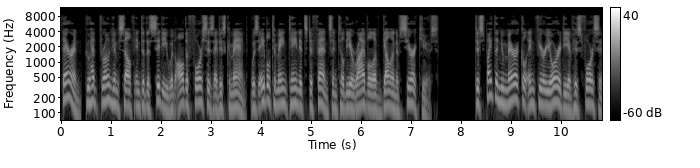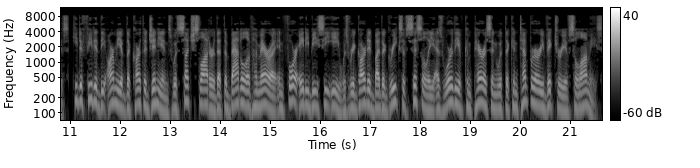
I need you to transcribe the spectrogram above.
Theron, who had thrown himself into the city with all the forces at his command, was able to maintain its defence until the arrival of Gelon of Syracuse. Despite the numerical inferiority of his forces, he defeated the army of the Carthaginians with such slaughter that the Battle of Himera in 480 BCE was regarded by the Greeks of Sicily as worthy of comparison with the contemporary victory of Salamis.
